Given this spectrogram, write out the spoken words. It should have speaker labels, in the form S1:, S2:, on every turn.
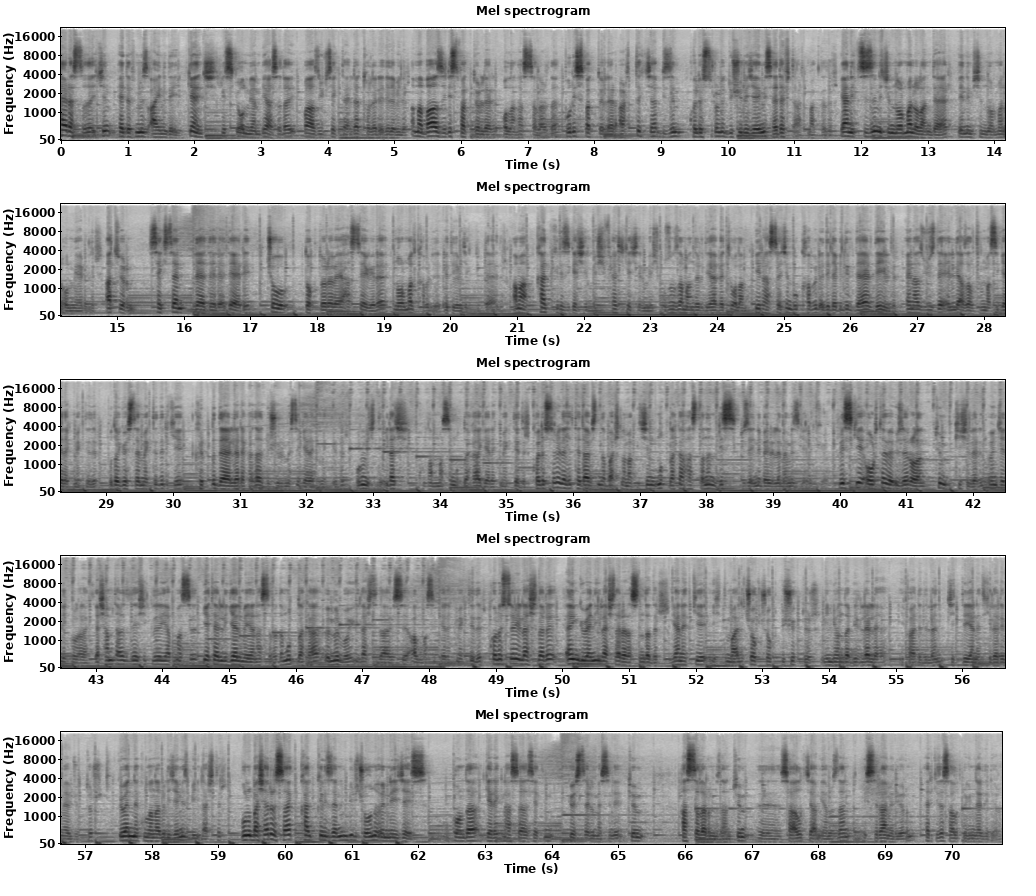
S1: her hastada için hedefimiz aynı değil. Genç, riski olmayan bir hastada bazı yüksek değerler tolere edilebilir. Ama bazı risk faktörleri olan hastalarda bu risk faktörleri arttıkça bizim kolesterolü düşüreceğimiz hedef de artmaktadır. Yani sizin için normal olan değer benim için normal olmayabilir. Atıyorum 80 LDL değeri çoğu doktora veya hastaya göre normal kabul edilebilecek bir değerdir. Ama kalp krizi geçirmiş, felç geçirmiş, uzun zamandır diyabeti olan bir hasta için bu kabul edilebilir değer değildir. En az %50 azaltılması gerekmektedir. Bu da göstermektedir ki 40'lı değerlere kadar düşürülmesi gerekmektedir. Bunun için de ilaç kullanması mutlaka gerekmektedir. Kolesterol ilacı tedavisinde başlamak için mutlaka hastanın risk düzeyini belirlememiz gerekiyor. Riski orta ve üzeri olan tüm kişilerin öncelikli olarak yaşam tarzı değişiklikleri yapması, yeterli gelmeyen hastada da mutlaka ömür boyu ilaç tedavisi alması gerekmektedir. Kolesterol ilaçları en güvenli ilaçlar arasındadır. Yan etki ihtimali çok çok düşüktür. Milyonda birlerle ifade edilen ciddi yan etkileri mevcuttur. Güvenle kullanabileceğimiz bir ilaçtır. Bunu başarırsak kalp krizlerinin birçoğunu önleyeceğiz. Bu konuda gerekli hassasiyetin gösterilmesini tüm hastalarımızdan, tüm e, sağlık camiamızdan istirham ediyorum. Herkese sağlıklı günler diliyorum.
